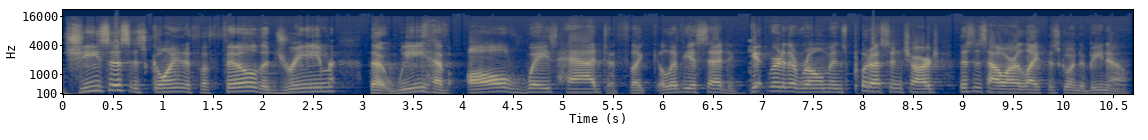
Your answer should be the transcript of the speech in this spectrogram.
Jesus is going to fulfill the dream that we have always had to like Olivia said to get rid of the Romans, put us in charge. This is how our life is going to be now.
